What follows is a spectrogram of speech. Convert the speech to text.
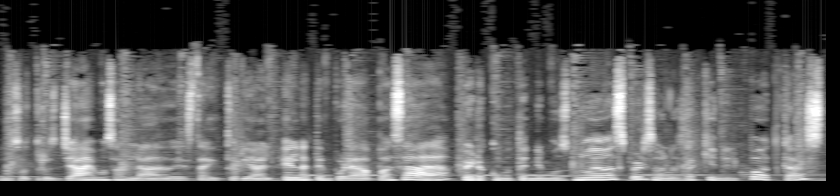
Nosotros ya hemos hablado de esta editorial en la temporada pasada, pero como tenemos nuevas personas aquí en el podcast,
